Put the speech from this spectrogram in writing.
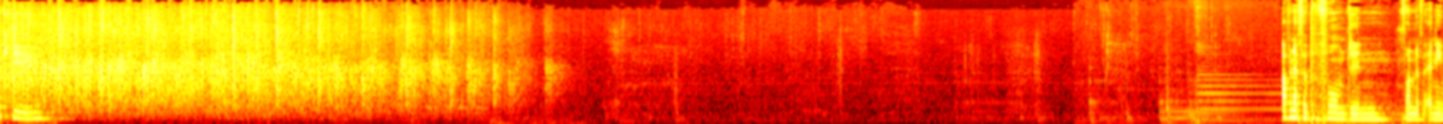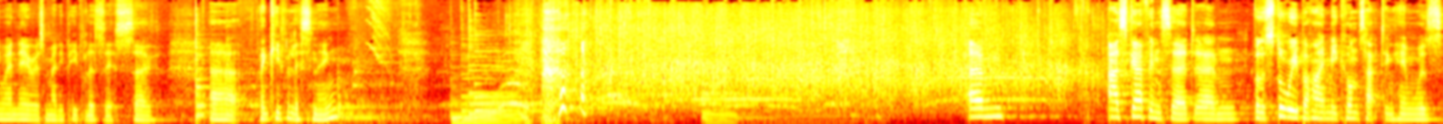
Thank you. I've never performed in front of anywhere near as many people as this, so uh, thank you for listening. um, as Gavin said, um, but the story behind me contacting him was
